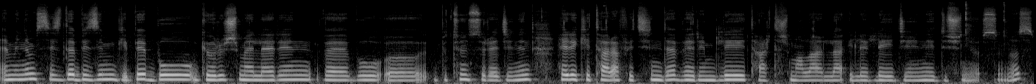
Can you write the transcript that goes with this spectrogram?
Eminim siz de bizim gibi bu görüşmelerin ve bu e, bütün sürecinin her iki taraf için de verimli tartışmalarla ilerleyeceğini düşünüyorsunuz.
